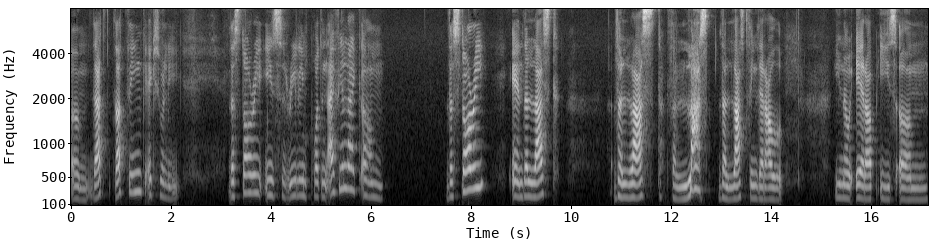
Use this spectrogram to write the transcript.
um, that that thing actually the story is really important. I feel like um, the story and the last the last the last the last thing that I'll you know up is um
